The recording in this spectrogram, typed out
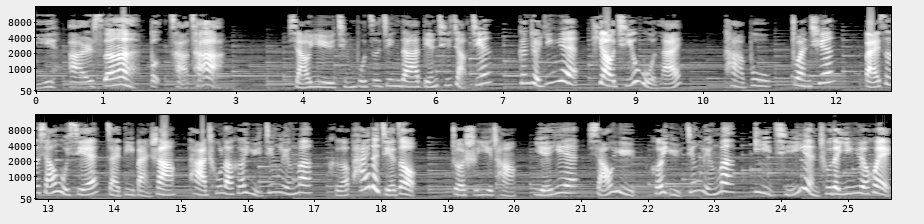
一二三，蹦擦擦。”小雨情不自禁地踮起脚尖，跟着音乐跳起舞来，踏步转圈，白色的小舞鞋在地板上踏出了和雨精灵们合拍的节奏。这是一场爷爷、小雨和雨精灵们一起演出的音乐会。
